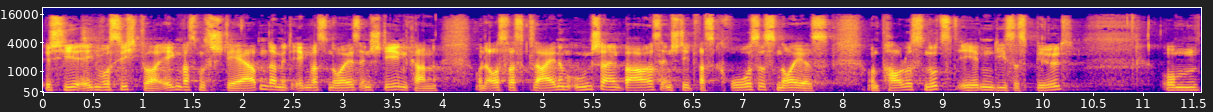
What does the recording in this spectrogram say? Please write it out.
ist hier irgendwo sichtbar. Irgendwas muss sterben, damit irgendwas Neues entstehen kann. Und aus was Kleinem, Unscheinbares entsteht was Großes, Neues. Und Paulus nutzt eben dieses Bild, um,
